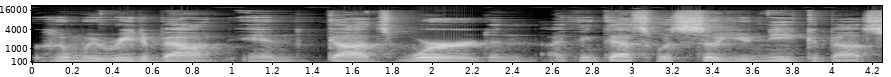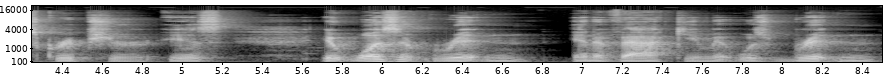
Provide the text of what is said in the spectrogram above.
whom we read about in God's word. And I think that's what's so unique about scripture is it wasn't written in a vacuum. It was written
